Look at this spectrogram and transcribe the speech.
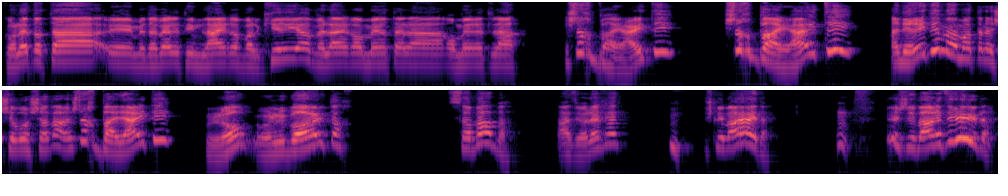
קולט אותה, אה, מדברת עם ליירה ולקיריה, וליירה אומרת לה, אומרת לה, יש לך בעיה איתי? יש לך בעיה איתי? אני ראיתי מה אמרת לשבוע שעבר, יש לך בעיה איתי? לא, אין לי בעיה איתך. סבבה. אז היא הולכת? יש לי בעיה איתה. יש לי בעיה רצינית איתה.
